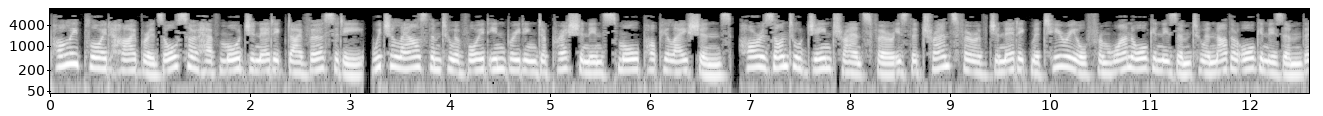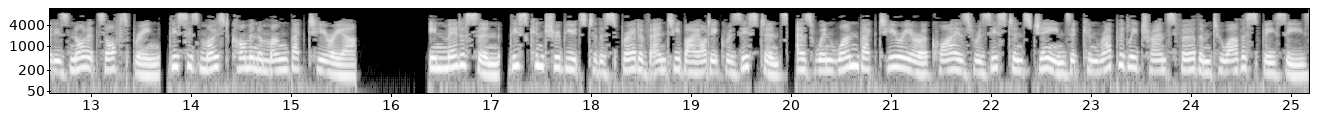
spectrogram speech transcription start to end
Polyploid hybrids also have more genetic diversity, which allows them to avoid inbreeding depression in small populations. Horizontal gene transfer is the transfer of genetic material from one organism to another organism that is not its offspring. This is most common among bacteria. In medicine, this contributes to the spread of antibiotic resistance, as when one bacteria acquires resistance genes it can rapidly transfer them to other species.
